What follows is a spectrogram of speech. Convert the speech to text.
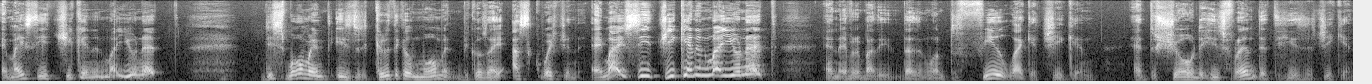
am I see chicken in my unit? This moment is a critical moment because I ask question, am I see chicken in my unit? And everybody doesn't want to feel like a chicken and to show to his friend that he's a chicken.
